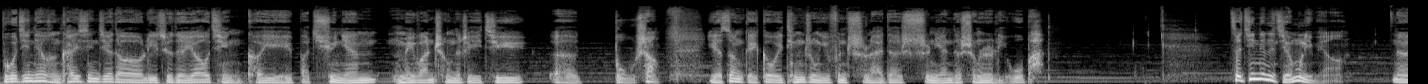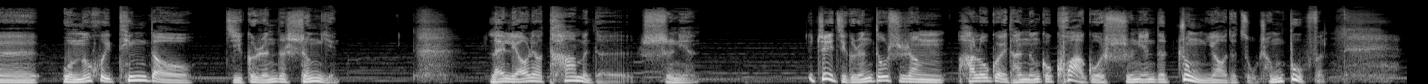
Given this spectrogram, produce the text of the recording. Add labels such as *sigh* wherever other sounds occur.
不过今天很开心接到荔枝的邀请，可以把去年没完成的这一期呃。补上，也算给各位听众一份迟来的十年的生日礼物吧。在今天的节目里面啊，那我们会听到几个人的声音，来聊聊他们的十年。这几个人都是让《哈喽怪谈》能够跨过十年的重要的组成部分。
